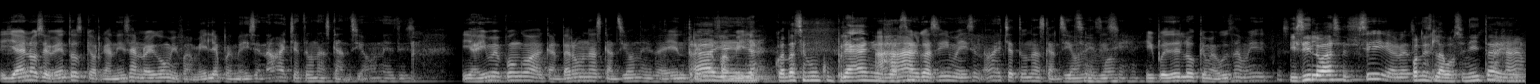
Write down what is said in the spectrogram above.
Y ya en los eventos que organizan luego mi familia, pues me dicen, no, échate unas canciones. dice. Y ahí me pongo a cantar unas canciones ahí entre ah, la ya, familia. ya. Cuando hacen un cumpleaños. Ajá, así. algo así, me dicen, no, échate unas canciones. Dice. Y pues es lo que me gusta a mí. Pues. Y sí lo haces. Sí, ahora sí. Pones la bocinita Ajá.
